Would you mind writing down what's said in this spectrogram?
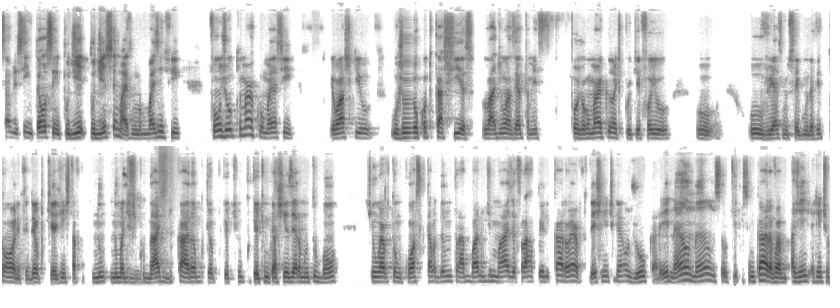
sabe assim? Então, assim, podia, podia ser mais, mas enfim, foi um jogo que marcou, mas assim, eu acho que o, o jogo contra o Caxias, lá de 1 a 0 também foi um jogo marcante, porque foi o, o o 22 vitória, entendeu? Porque a gente está numa dificuldade do caramba, porque, porque, eu tinha, porque tinha um Caxias era muito bom, tinha o Everton Costa que estava dando um trabalho demais. Eu falava para ele, cara, Everton, deixa a gente ganhar um jogo, cara. Ele, não, não, não sei o que. Assim, cara, a gente, a gente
